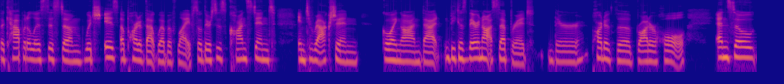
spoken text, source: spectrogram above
the capitalist system, which is a part of that web of life. So, there's this constant interaction going on that because they're not separate, they're part of the broader whole. And so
